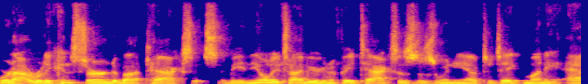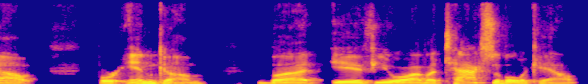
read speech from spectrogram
we're not really concerned about taxes. I mean, the only time you're going to pay taxes is when you have to take money out for income. But if you have a taxable account,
